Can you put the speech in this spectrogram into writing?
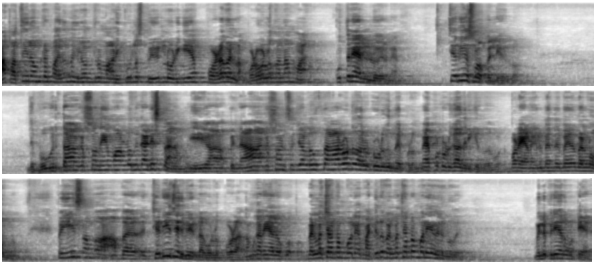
ആ പത്ത് കിലോമീറ്റർ പതിനൊന്ന് കിലോമീറ്റർ മണിക്കൂറിൽ സ്പീഡിൽ ഒഴുകിയ പുഴവെള്ളം പുഴവെള്ളം എന്ന് പറഞ്ഞാൽ കുത്തനെയല്ലല്ലോ വരുന്നത്. ചെറിയ സ്ലോപ്പല്ലേ ഉള്ളൂ. ഇത് ഭൂഗുരുത്താകർഷണ നിയമമാണല്ലോ ഇതിന്റെ അടിസ്ഥാനം. ഈ പിന്നെ ആ ആകർഷണം അനുസരിച്ചുള്ളത് താഴോട്ട് താഴോട്ട് കൊടുക്കുന്നത് എപ്പോഴും. മേപ്പോട്ട് കൊടുക്കാതിരിക്കുന്നത്. പുഴയാണെങ്കിലും വെള്ളമൊന്നും. അപ്പൊ ഈ സംഭവം ചെറിയ ചെരുവേ ഉണ്ടാവുള്ളൂ പുഴ. നമുക്കറിയാലോ വെള്ളച്ചാട്ടം പോലെ മറ്റേത് വെള്ളച്ചാട്ടം പോലെയാണ് വരുന്നത്. മുല്ലപ്പെരിയാർ പൊട്ടിയാൽ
